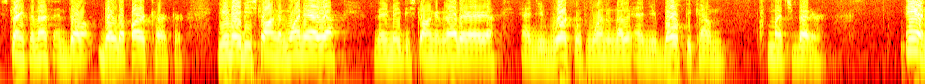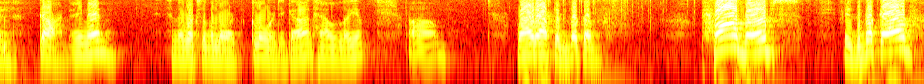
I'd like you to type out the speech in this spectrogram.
strengthen us and build, up our character. You may be strong in one area, they may be strong in another area, and you work with one another, and you both become much better in God. Amen? In the works of the Lord. Glory to God. Hallelujah. Um, right after the book of Proverbs is the book of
